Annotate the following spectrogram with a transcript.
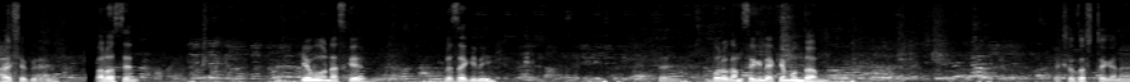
আড়াইশো করে, না? ভালো আছেন? কেমন আজকে বেচা কিনি তাই, বড় গামছা গিলা কেমন দাম? একশো দশ টাকা, না?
